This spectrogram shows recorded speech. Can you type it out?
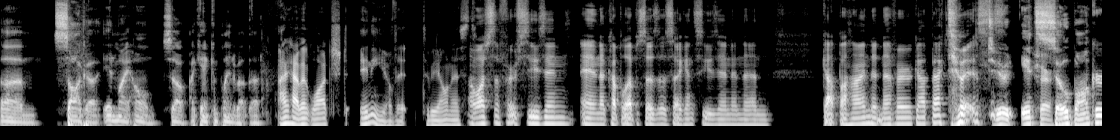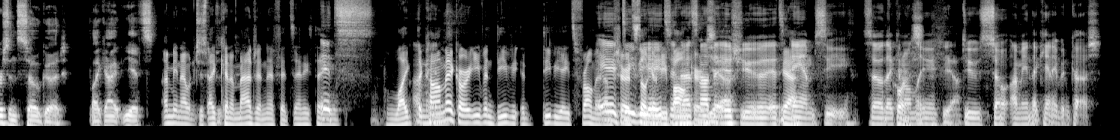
um, saga in my home. So I can't complain about that. I haven't watched any of it to be honest. I watched the first season and a couple episodes of the second season, and then got behind and never got back to it. Dude, it's Sure. so bonkers and so good. Like I, it's I mean, I would Just- I can imagine if it's anything it's like I the mean- comic or even devi- deviates from it. I'm sure it's still gonna be deviates, and that's not Yeah. the issue. It's Yeah. AMC, so they can only yeah. do so. I mean, they can't even cuss.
